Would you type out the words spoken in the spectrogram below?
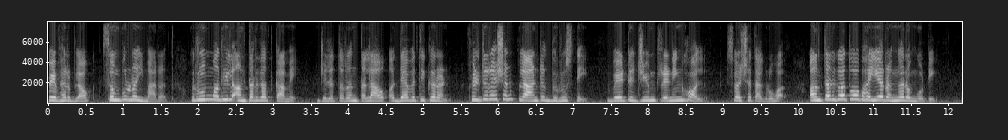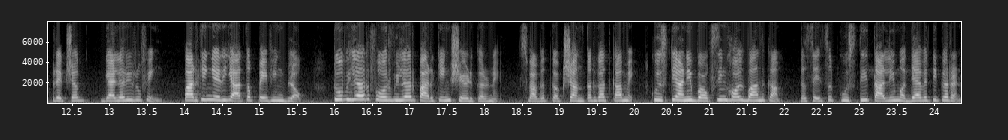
पेव्हर ब्लॉक संपूर्ण इमारत रूममधील अंतर्गत कामे जलतरण तलाव अद्यावतीकरण फिल्टरेशन प्लांट दुरुस्ती वेट जिम ट्रेनिंग हॉल स्वच्छतागृह अंतर्गत व बाह्य रंगरंगोटी प्रेक्षक गॅलरी रुफिंग पार्किंग एरियात paving block two wheeler four wheeler parking shed करणे. स्वागत कक्ष अंतर्गत कामे कुस्ती आणि बॉक्सिंग हॉल बांधकाम तसेच कुस्ती तालीम अद्ययावतीकरण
